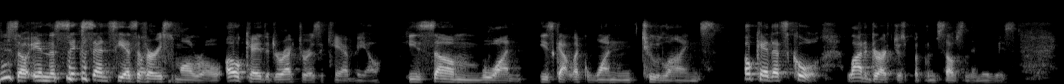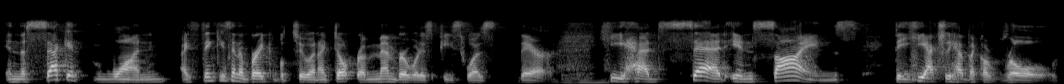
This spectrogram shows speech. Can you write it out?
weird." so. In the Sixth Sense, he has a very small role. Okay, the director has a cameo. He's some one. He's got like one, two lines. Okay, that's cool. A lot of directors put themselves in their movies. In the second one, I think he's in Unbreakable too, and I don't remember what his piece was there. Mm. He had said in Signs that he actually had like a role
